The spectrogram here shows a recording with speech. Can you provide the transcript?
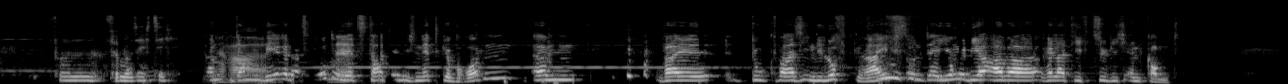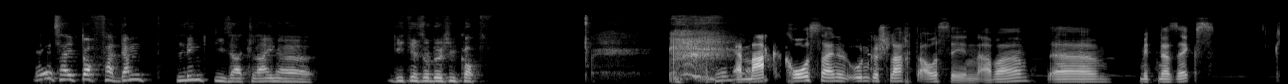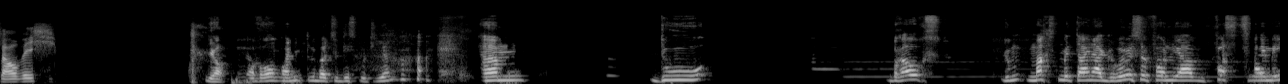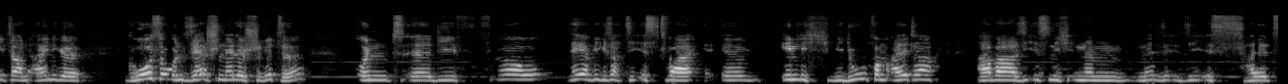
von 65. Dann, dann wäre das Foto nett. jetzt tatsächlich nett geworden, ähm, weil du quasi in die Luft greifst und der Junge dir aber relativ zügig entkommt. Der ist halt doch verdammt flink, dieser kleine, geht dir so durch den Kopf. Er mag groß sein und ungeschlacht aussehen, aber äh, mit einer 6, glaube ich, Ja, da brauchen wir nicht drüber zu diskutieren. Ähm, du brauchst, du machst mit deiner Größe von ja fast zwei Metern einige große und sehr schnelle Schritte. Und äh, die Frau, naja, wie gesagt, sie ist zwar äh, ähnlich wie du vom Alter, aber sie ist nicht in einem, ne, sie, sie ist halt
